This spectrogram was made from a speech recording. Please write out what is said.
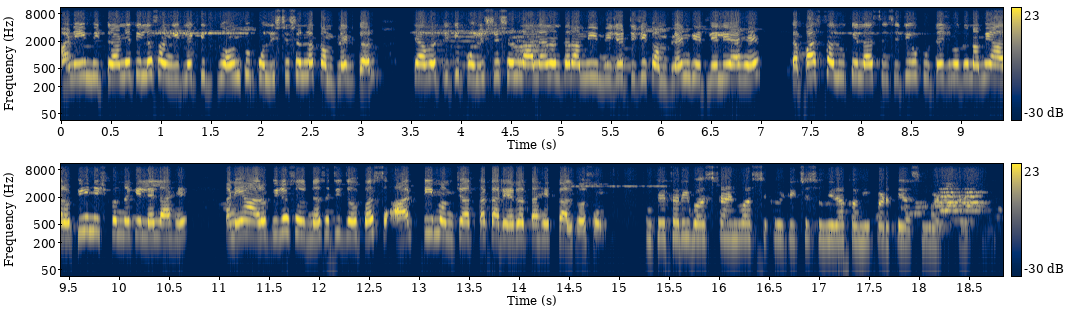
आणि मित्राने तिला सांगितलं की जाऊन तू पोलीस स्टेशनला कंप्लेंट कर. त्यावरती ती पोलीस स्टेशनला आल्यानंतर आम्ही इमिजिएट तिची कंप्लेंट घेतलेली आहे तपास चालू केला. सीसीटीव्ही फुटेज मधून आम्ही आरोपीही निष्पन्न केलेला आहे आणि या आरोपीला शोधण्यासाठी जवळपास आठ टीम आमच्या आता कार्यरत आहेत कालपासून. कुठेतरी बस स्टँडवर सिक्युरिटीची सुविधा कमी पडते असं वाटतं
